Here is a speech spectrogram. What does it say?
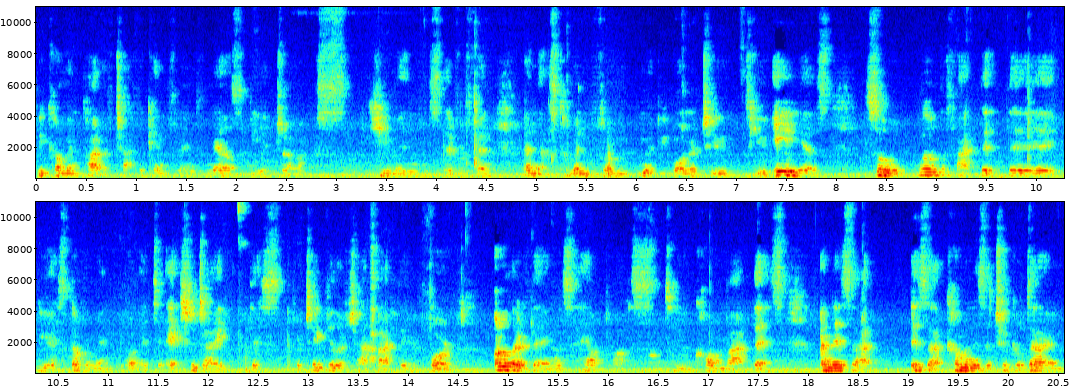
becoming part of trafficking for anything else, be it drugs, humans, everything, and that's coming from maybe one or two few areas. So, will the fact that the US government wanted to extradite this particular chap back there for other things help us to combat this? And is that is that coming as a trickle down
